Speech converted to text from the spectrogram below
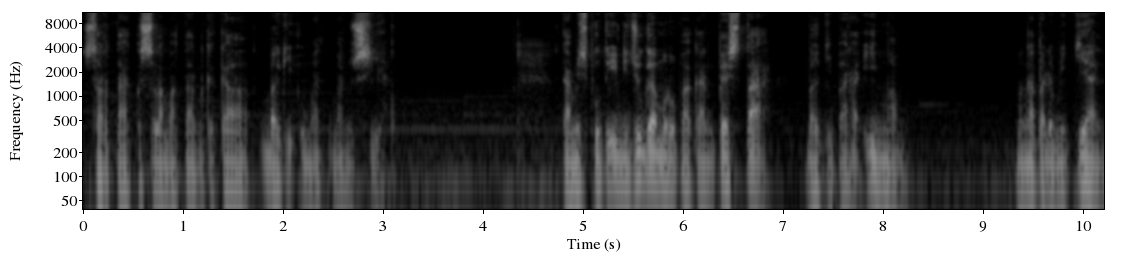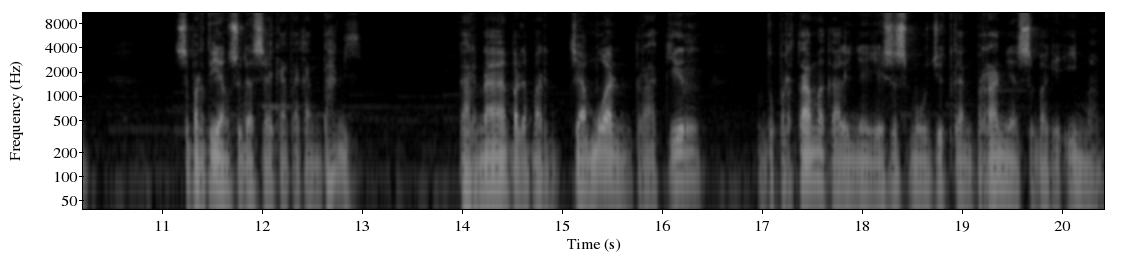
serta keselamatan kekal bagi umat manusia. Kamis putih ini juga merupakan pesta bagi para imam. Mengapa demikian? Seperti yang sudah saya katakan tadi, karena pada perjamuan terakhir untuk pertama kalinya Yesus mewujudkan perannya sebagai imam.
